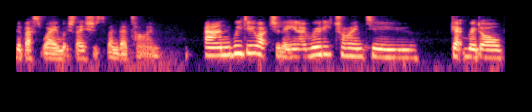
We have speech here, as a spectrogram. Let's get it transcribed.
the best way in which they should spend their time. And we do actually, you know, really trying to get rid of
